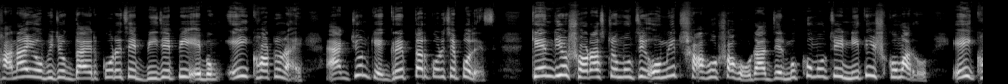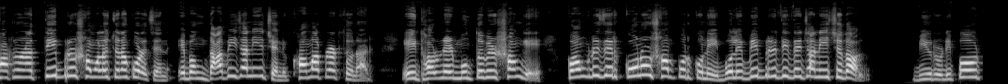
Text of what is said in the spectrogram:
থানায় অভিযোগ দায়ের করেছে বিজেপি এবং এই ঘটনায় একজনকে গ্রেপ্তার করেছে পুলিশ। কেন্দ্রীয় স্বরাষ্ট্রমন্ত্রী অমিত শাহ সহ রাজ্যের মুখ্যমন্ত্রী নীতিশ কুমারও এই ঘটনার তীব্র সমালোচনা করেছেন এবং দাবি জানিয়েছেন ক্ষমা প্রার্থনার। এই ধরনের মন্তব্যের সঙ্গে কংগ্রেসের কোনো সম্পর্ক নেই বলে বিবৃতিতে জানিয়েছে দল। Bureau report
